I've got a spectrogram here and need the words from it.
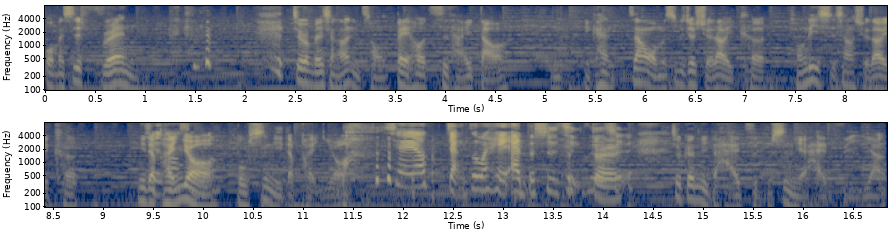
我们是 friend。就没想到你从背后刺他一刀，你你看这样我们是不是就学到一课？从历史上学到一课，你的朋友不是你的朋友。现在要讲这么黑暗的事情是不是？对，就跟你的孩子不是你的孩子一样。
